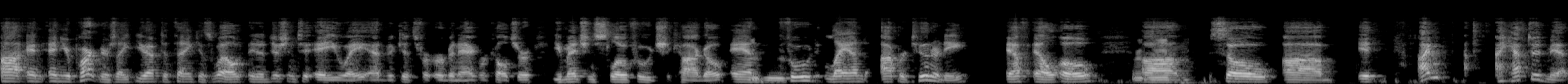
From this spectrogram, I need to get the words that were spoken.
Uh, and and your partners, I, you have to thank as well. In addition to AUA, Advocates for Urban Agriculture, you mentioned Slow Food Chicago and mm-hmm. Food Land Opportunity FLO. Mm-hmm. Um, so um, it, I'm, I have to admit,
